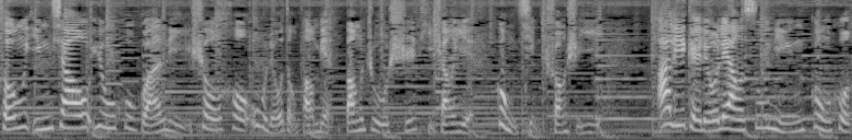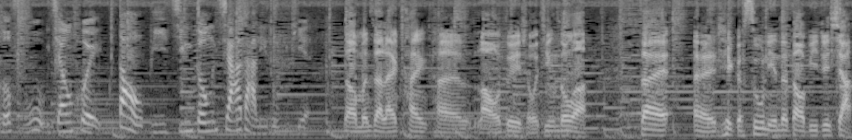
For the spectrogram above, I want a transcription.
从营销、用户管理、售后、物流等方面帮助实体商业共庆双十一。阿里给流量，苏宁供货和服务将会倒逼京东加大力度补贴。那我们再来看一看老对手京东啊，在呃这个苏宁的倒逼之下，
